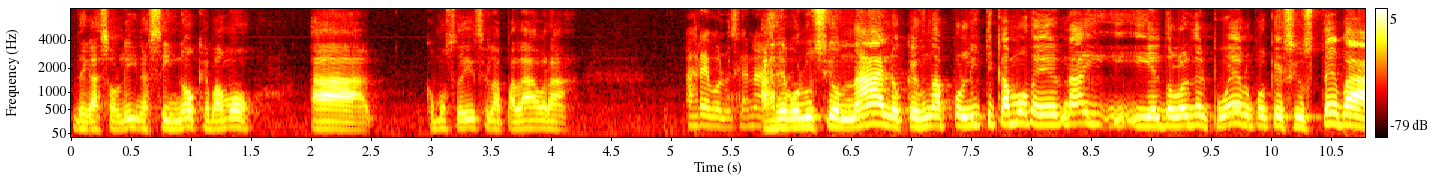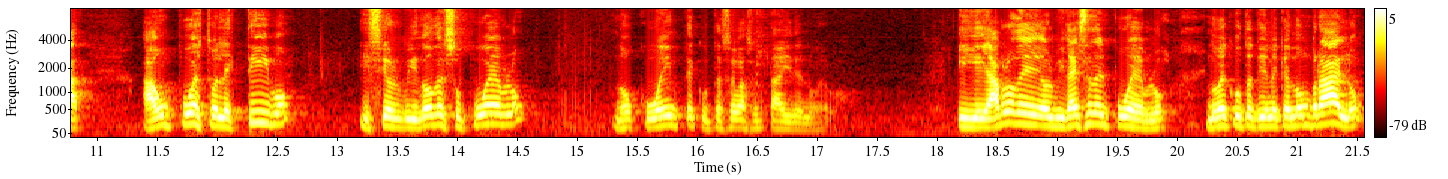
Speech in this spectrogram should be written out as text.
de gasolina, sino que vamos a, ¿cómo se dice la palabra?, a revolucionar. A revolucionar lo que es una política moderna y, el dolor del pueblo, porque si usted va a un puesto electivo y se olvidó de su pueblo, no cuente que usted se va a sentar ahí de nuevo. Y hablo de olvidarse del pueblo, no es que usted tiene que nombrarlo.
